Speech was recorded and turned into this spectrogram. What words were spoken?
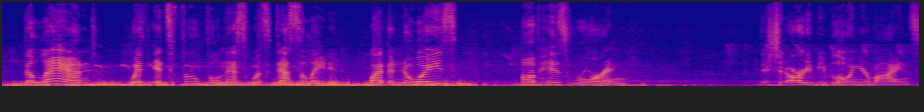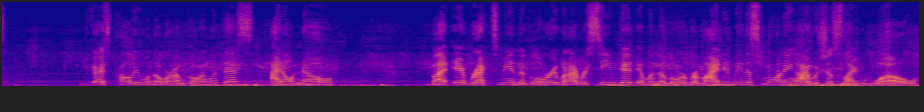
The land with its fruitfulness was desolated by the noise of his roaring. This should already be blowing your minds. You guys probably will know where I'm going with this. I don't know but it wrecked me in the glory when I received it. And when the Lord reminded me this morning, I was just like, whoa,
